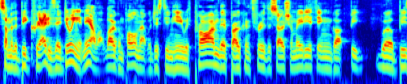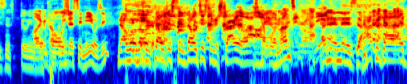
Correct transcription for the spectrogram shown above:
some of the big creators, they're doing it now. Like Logan Paul and that were just in here with Prime. They've broken through the social media thing, got big world business billion Logan. Paul was just in here, was he? No, well, they were, they were just in, they were just in Australia the last Oh, couple yeah, of months, right here. and then there's the Happy Guide,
